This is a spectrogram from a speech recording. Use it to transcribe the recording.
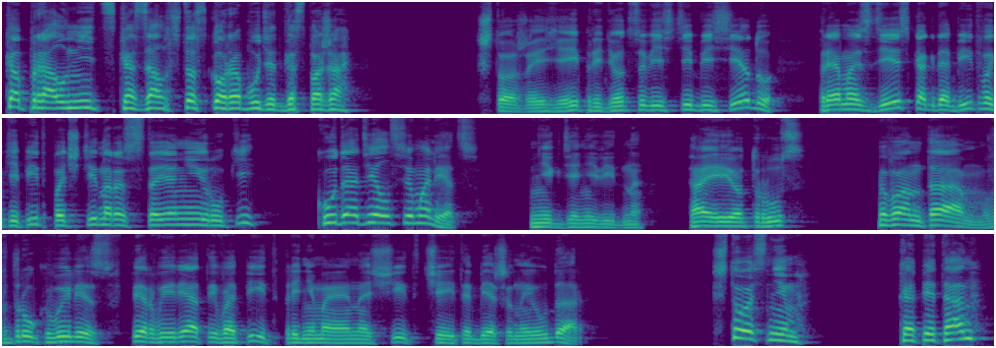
«Капрал Нить сказал, что скоро будет, госпожа!» Что же, ей придется вести беседу? Прямо здесь, когда битва кипит почти на расстоянии руки? Куда делся малец? Нигде не видно. А ее трус? Вон там, вдруг вылез в первый ряд и вопит, принимая на щит чей-то бешеный удар. «Что с ним? Капитан?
